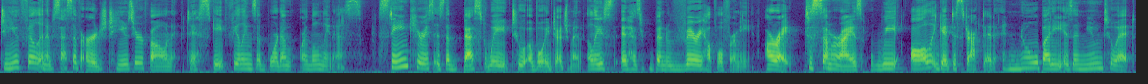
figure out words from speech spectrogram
Do you feel an obsessive urge to use your phone to escape feelings of boredom or loneliness? Staying curious is the best way to avoid judgment. At least it has been very helpful for me. All right, to summarize, we all get distracted and nobody is immune to it.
